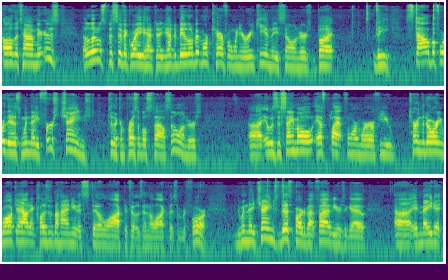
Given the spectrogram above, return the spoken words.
all the time. There is a little specific way you have to you have to be a little bit more careful when you're rekeying these cylinders, but the style before this, when they first changed to the compressible style cylinders, uh, it was the same old F platform where if you turn the door and you walk out and it closes behind you, it's still locked if it was in the lock position before. When they changed this part about five years ago, uh, it made it,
